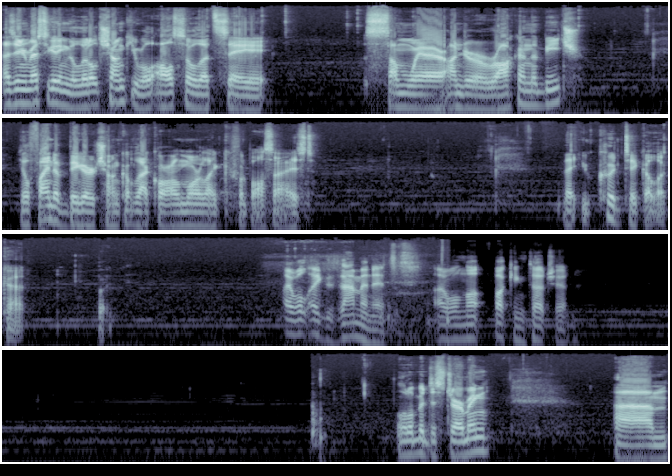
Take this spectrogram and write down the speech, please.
As you're investigating the little chunk, you will also, let's say, somewhere under a rock on the beach, you'll find a bigger chunk of black coral, more like football sized, that you could take a look at. I will examine it. I will not fucking touch it. a little bit disturbing. Um,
